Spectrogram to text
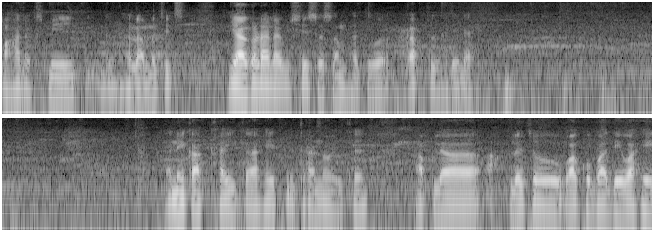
महालक्ष्मी गडाला म्हणजेच या गडाला विशेष असं महत्त्व प्राप्त झालेलं आहे. अनेक आख्यायिका आहेत मित्रांनो इथं. आपल्या आपलं जो वाकोबा देव आहे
